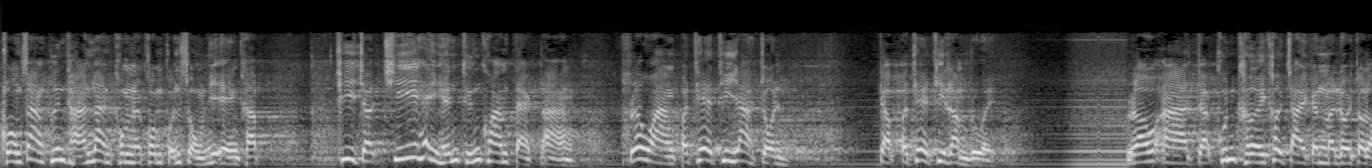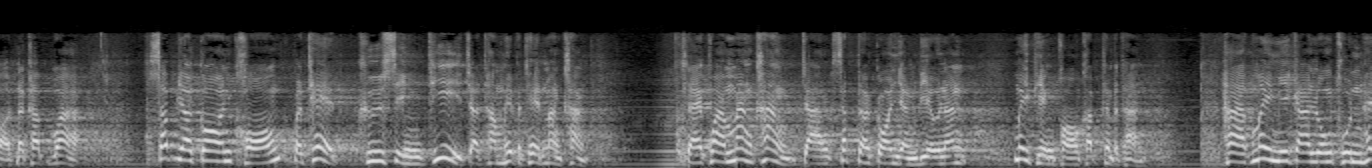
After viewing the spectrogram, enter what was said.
โครงสร้างพื้นฐานด้านคมนาคมขนส่งนี้เองครับ ที่จะชี้ให้เห็นถึงความแตกต่าง ระหว่างประเทศที่ยากจนกับประเทศที่ร่ำรวย เราอาจจะคุ้นเคยเข้าใจกันมาโดยตลอดนะครับว่า ทรัพยากรของประเทศคือสิ่งที่จะทำให้ประเทศมั่งคั่ง แต่ความมั่งคั่งจากทรัพยากรอย่างเดียวนั้น ไม่เพียงพอครับท่านประธาน หากไม่มีการลงทุนให้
